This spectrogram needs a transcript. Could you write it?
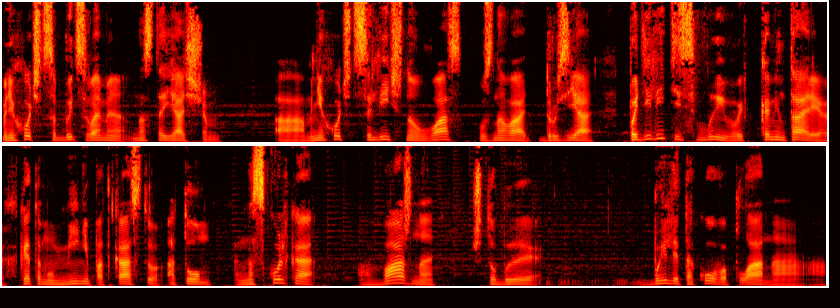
Мне хочется быть с вами настоящим. А, мне хочется лично у вас узнавать, друзья, поделитесь вы в комментариях к этому мини-подкасту о том, насколько важно, чтобы были такого плана а,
